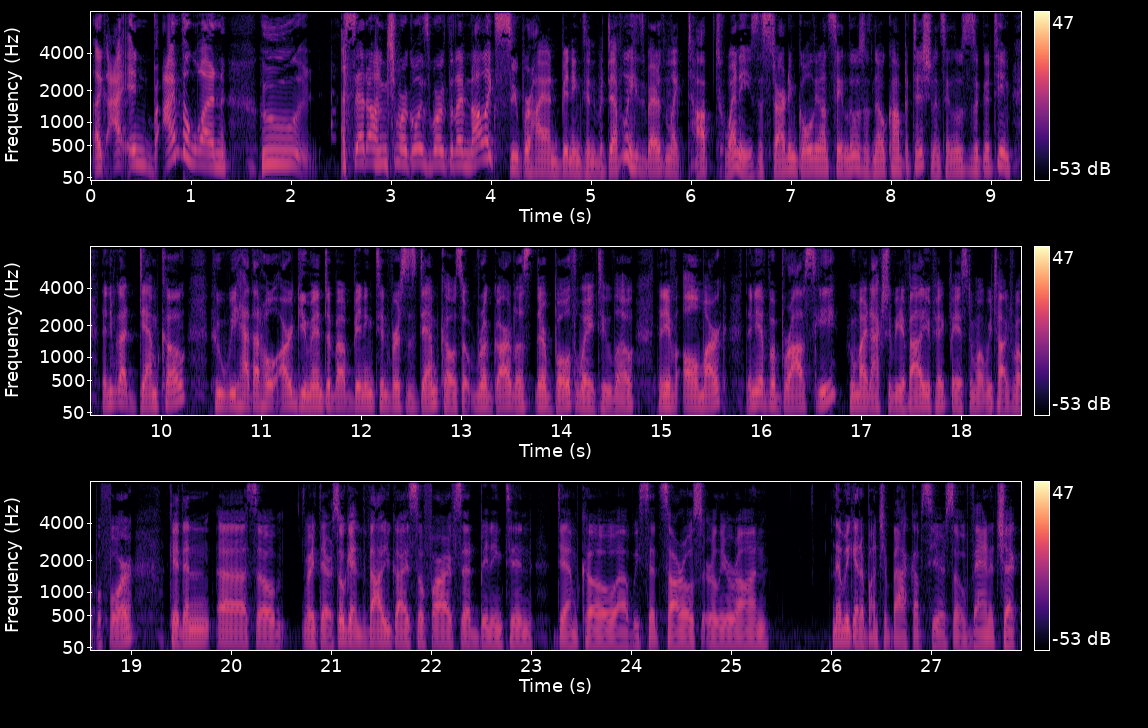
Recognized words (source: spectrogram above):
like I, and I'm the one who said on Schmorgoly's work that I'm not like super high on Binnington, but definitely he's better than like top 20. He's the starting goalie on St. Louis with no competition, and St. Louis is a good team. Then you've got Demko, who we had that whole argument about Binnington versus Demko. So regardless, they're both way too low. Then you have Ullmark. Then you have Bobrovsky, who might actually be a value pick based on what we talked about before. Okay, then uh, so right there. So again, the value guys so far, I've said Binnington, Demko. Uh, we said Saros earlier on. Then we get a bunch of backups here. So Vanecek,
